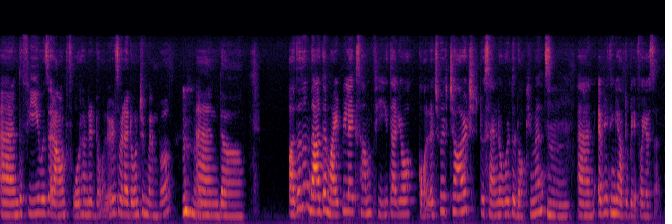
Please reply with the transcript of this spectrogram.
And the fee was around $400 but i don't remember. Mm-hmm. and uh, other than that there might be like some fee that your college will charge to send over the documents. Mm. and everything you have to pay for yourself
